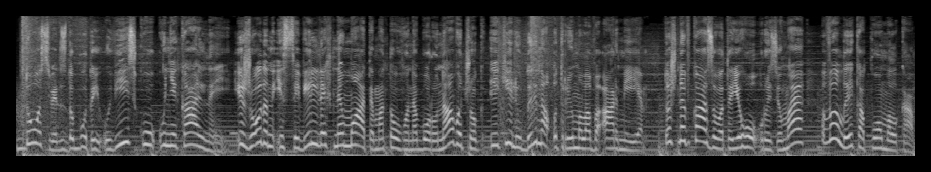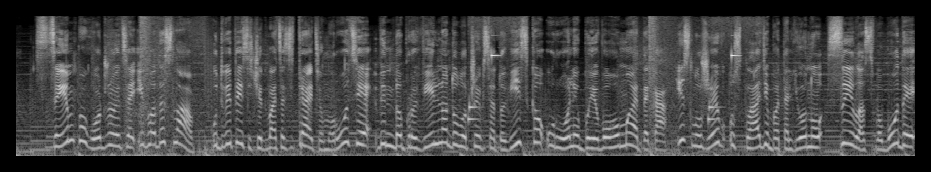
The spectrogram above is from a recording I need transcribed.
Досвід, здобутий у війську, унікальний, і жоден із цивільних не матиме того набору навичок, які людина отримала в армії. Тож не вказувати його у резюме велика помилка. З цим погоджується і Владислав. У 2023 році він добровільно долучився до війська у ролі бойового медика і служив у складі батальйону Сила свободи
